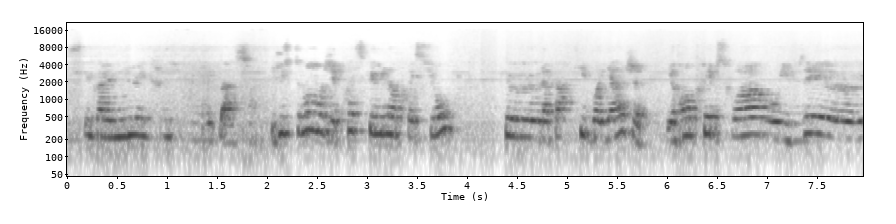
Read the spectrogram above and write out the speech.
c'est quand même mieux écrit. je pense. Justement, moi j'ai presque eu l'impression que la partie voyage, il rentrait le soir où il faisait, euh,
